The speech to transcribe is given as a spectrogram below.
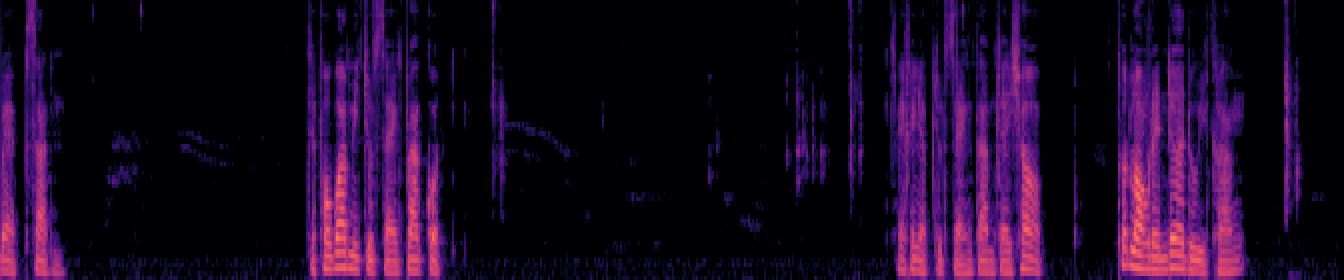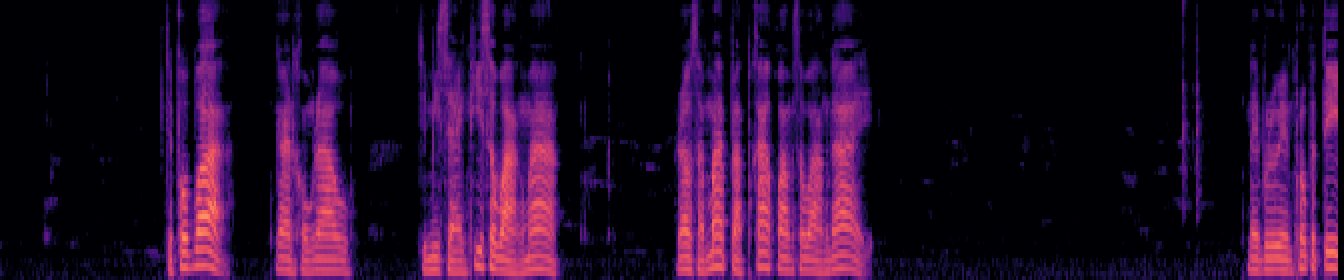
แบบสั่น จะพบว่ามีจุดแสงปรากฏ ให้ขยับจุดแสงตามใจชอบ ทดลองเรนเดอร์ดูอีกครั้ง จะพบว่างานของเราจะมีแสงที่สว่างมาก เราสามารถปรับค่าความสว่างได้ ในบริเวณ property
